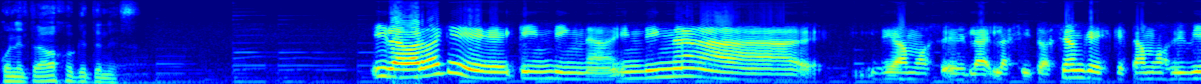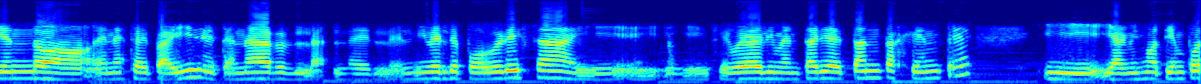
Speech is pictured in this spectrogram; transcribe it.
con el trabajo que tenés? Y la verdad que, que indigna, indigna, digamos, eh, la, la situación que, que estamos viviendo en este país de tener la- la- el, el nivel de pobreza y, y inseguridad alimentaria de tanta gente y, y al mismo tiempo,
